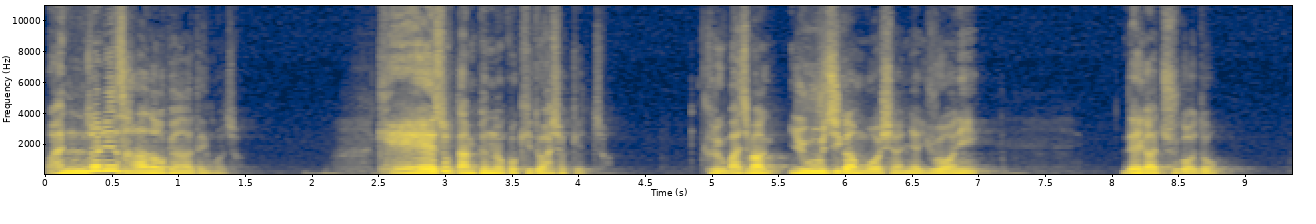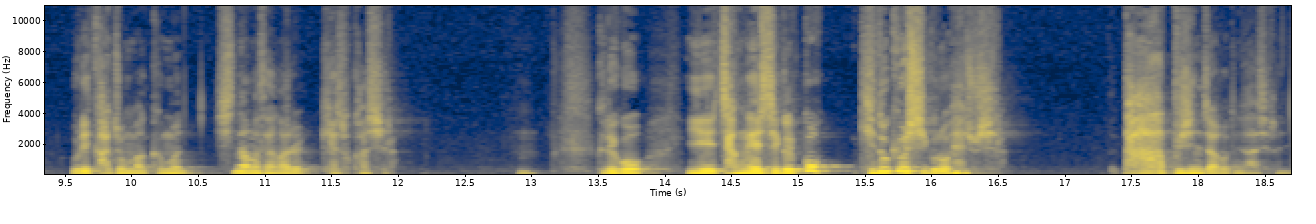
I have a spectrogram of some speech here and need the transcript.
완전히 살아나고 변화된 거죠. 계속 남편 놓고 기도하셨겠죠. 그리고 마지막 유지가 무엇이었냐? 유언이 내가 죽어도 우리 가족만큼은 신앙생활을 계속하시라. 음. 그리고 이 장례식을 꼭 기독교식으로 해주시라. 다 부신자거든요, 사실은요.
